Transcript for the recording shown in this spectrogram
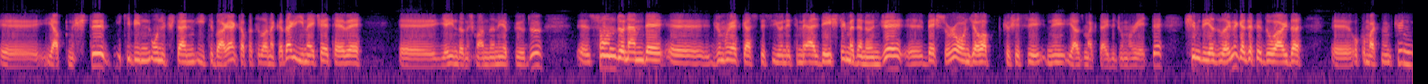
e, yapmıştı. 2013'ten itibaren kapatılana kadar İMÇ TV e, yayın danışmanlığını yapıyordu. E, son dönemde e, Cumhuriyet Gazetesi yönetimi el değiştirmeden önce 5 e, soru 10 cevap köşesini yazmaktaydı Cumhuriyet'te. Şimdi yazılarını gazete duvarda e, okumak mümkün.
